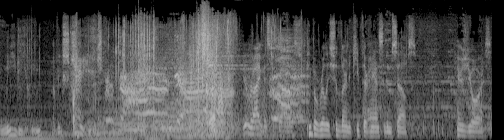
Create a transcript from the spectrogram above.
medium of exchange. You're right, Mr. Fallows. People really should learn to keep their hands to themselves. Here's yours.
